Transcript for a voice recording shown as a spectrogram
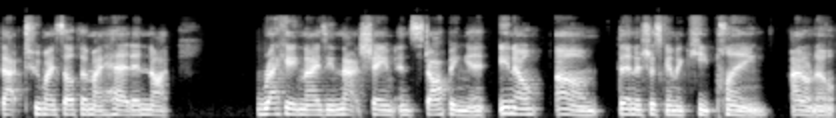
that to myself in my head and not recognizing that shame and stopping it, you know, um, then it's just going to keep playing. I don't know.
